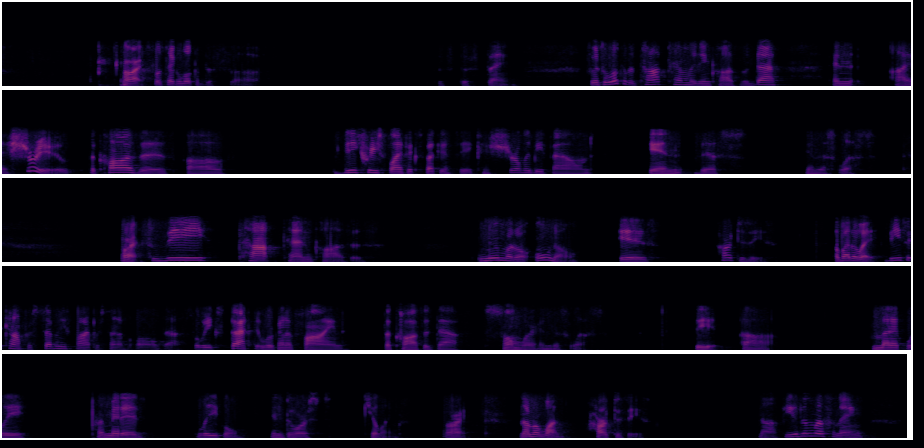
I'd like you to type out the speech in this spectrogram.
All right, so let's take a look at this uh, this this thing. So it's a look at the top 10 leading causes of death, and I assure you, the causes of decreased life expectancy can surely be found in this in this list. All right, so the top 10 causes. Numero uno is heart disease. Oh, by the way, these account for 75% of all deaths. So we expect that we're going to find the cause of death somewhere in this list. The uh, medically permitted, legal, endorsed killings. All right. Number one, heart disease. Now, if you've been listening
